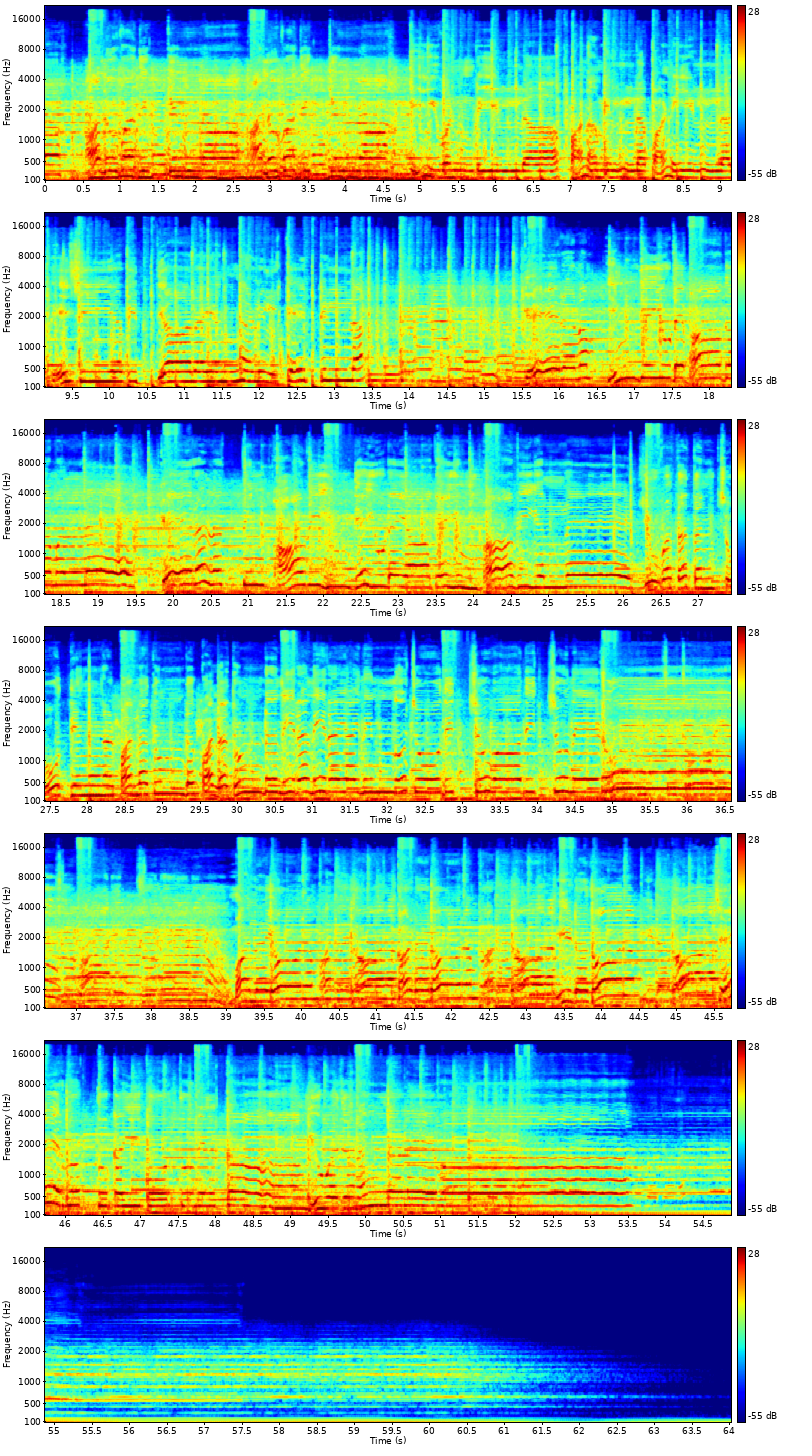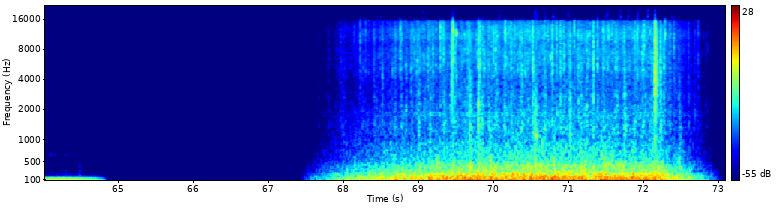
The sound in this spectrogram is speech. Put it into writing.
അനുവദിക്കില്ല അനുവദിക്കില്ല. തീവണ്ടിയില്ല പണമില്ല പണിയില്ല. ദേശീയ വിദ്യാലയങ്ങളിൽ ഇന്ത്യയുടെയാകെയും ഭാവിയല്ലേ? യുവത തൻ ചോദ്യങ്ങൾ പലതുണ്ട് പലതുണ്ട്. നിരനിരയായി നിന്നു ചോദിച്ചു വാദിച്ചു നേടും. മലയോരം ഇടതോരം. ചേർന്നൊത്തു കൈകോർത്തു കോർത്തു യുവജനങ്ങളെ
